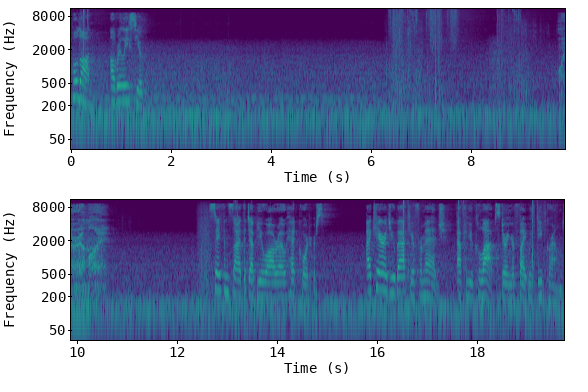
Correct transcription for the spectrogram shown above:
Hold on. I'll release you. Where am I? Safe inside the WRO headquarters. I carried you back here from Edge, after you collapsed during your fight with Deepground.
